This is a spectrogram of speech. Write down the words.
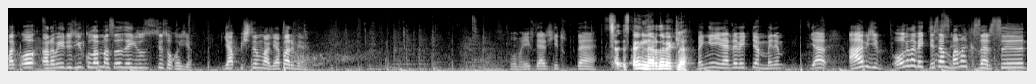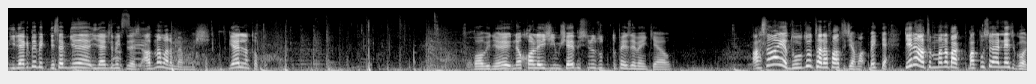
bak o arabayı düzgün kullanmazsanız egzozu size sokacağım. Yapmıştım var yaparım yani. Oğlum herif de her şeyi tuttu he. Sen, sen nerede bekle? Ben yine ileride bekliyorum benim. Ya abicim orada beklesem bana kızarsın. İleride beklesem yine ileride beklersin. Anlamadım ben bu işi. Gel lan topu. Abi ne ne kaleciymiş hepsini tuttu pezevenk ya. Aslında var ya durduğu tarafa atacağım. Bekle. Gene atın bana bak. Bak bu sefer net gol.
